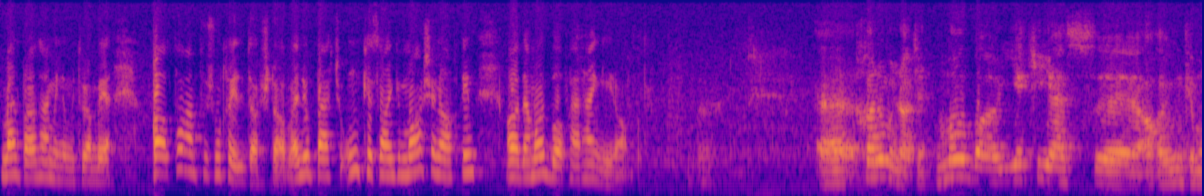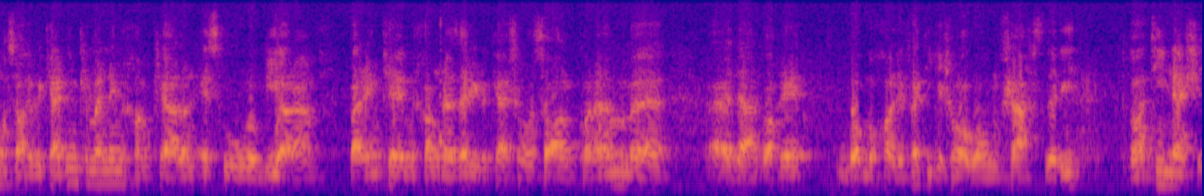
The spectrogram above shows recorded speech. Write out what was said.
من فقط همینو می‌تونم بگم. قالتا هم توشون خیلی داشته ولی بچه اون کسانی که ما شناختیم آدمای با فرهنگ ایران بودن. خانم ناته ما با یکی از آقایون که مصاحبه کردیم که من نمی‌خوام که الان اسم او رو بیارم. برای اینکه می‌خوام نظری رو که شما سوال کنم در واقع با مخالفتی که شما با اون شخص دارید قاطی نشه.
